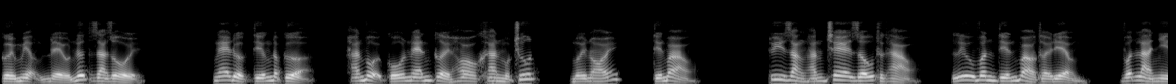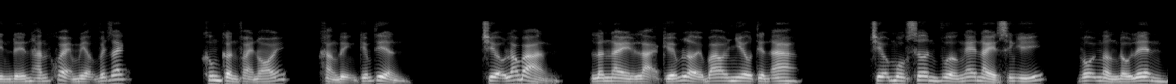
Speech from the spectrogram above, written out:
cười miệng đều nứt ra rồi. Nghe được tiếng đập cửa, hắn vội cố nén cười ho khan một chút, mới nói, tiến vào. Tuy rằng hắn che giấu thực hảo, Lưu Vân tiến vào thời điểm, vẫn là nhìn đến hắn khỏe miệng vết rách. Không cần phải nói, khẳng định kiếm tiền. Triệu lão bản, lần này lại kiếm lời bao nhiêu tiền A. Triệu Mộc Sơn vừa nghe này sinh ý, vội ngẩng đầu lên,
